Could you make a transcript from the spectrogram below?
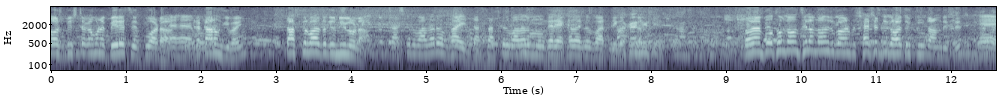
দশ বিশ টাকা মানে বেড়েছে কুয়াটা। হ্যাঁ, হ্যাঁ, এটা কারণ কি ভাই? চাষকের বাজার তো কেউ নিল না। চাষকের বাজারও ভাই চাষকের বাজারে মন করে এক হাজার করে বাড়তি তবে আমি প্রথম যখন ছিলাম তখন শেষের দিকে হয়তো একটু টান দিছে। হ্যাঁ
